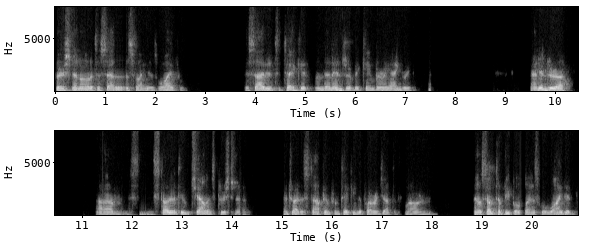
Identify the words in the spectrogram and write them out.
Krishna, in order to satisfy his wife, decided to take it. And then Indra became very angry. And Indra um, started to challenge Krishna and try to stop him from taking the Parijata flower. Now, sometimes people ask, well, why did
